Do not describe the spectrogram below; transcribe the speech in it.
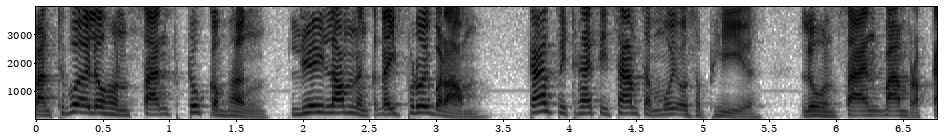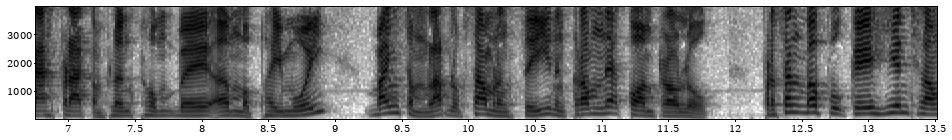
បានធ្វើឲ្យលោកហ៊ុនសែនផ្ទុះកំហឹងលាយឡំនឹងក្តីព្រួយបារម្ភកាលពីថ្ងៃទី31ឧសភាលោកហ៊ុនសែនបានប្រកាសប្រាកំភ្លើងធំ BM21 បាញ់សម្លាប់លោកសំរងស៊ីនិងក្រុមអ្នកគាំទ្រលោកប្រសិនបើពួកគេហ៊ានឆ្លង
